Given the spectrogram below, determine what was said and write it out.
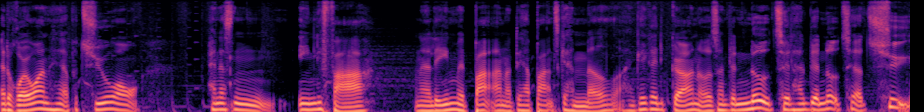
at røveren her på 20 år, han er sådan egentlig far. Han er alene med et barn, og det her barn skal have mad, og han kan ikke rigtig gøre noget, så han bliver nødt til, han bliver nødt til at ty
